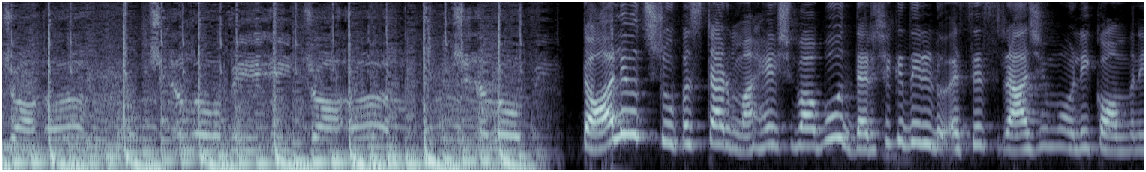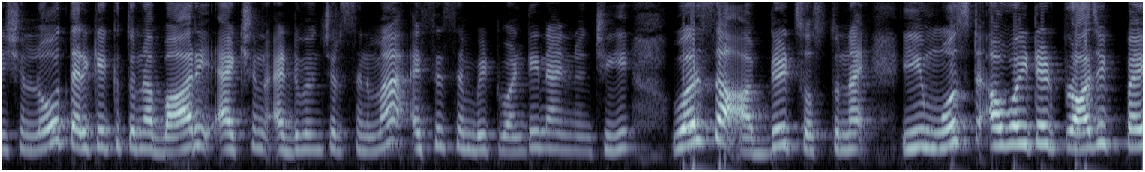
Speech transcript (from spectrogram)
抓鹅七 a 落地一抓鹅 Tollywood super star Mahesh Babu దర్శకధీరుడు ఎస్ఎస్ రాజమౌళి కాంబినేషన్లో తెరకెక్కుతున్న భారీ యాక్షన్ అడ్వెంచర్ సినిమా ఎస్ఎస్ఎంబి ట్వంటీ నైన్ నుంచి వరుస అప్డేట్స్ వస్తున్నాయి. ఈ మోస్ట్ అవైటెడ్ ప్రాజెక్ట్ పై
